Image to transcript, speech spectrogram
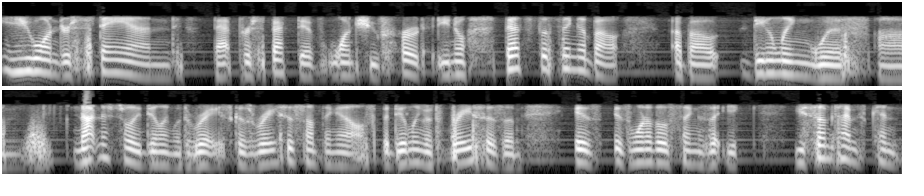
you understand that perspective once you've heard it. You know, that's the thing about about dealing with um, not necessarily dealing with race because race is something else, but dealing with racism is is one of those things that you you sometimes can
